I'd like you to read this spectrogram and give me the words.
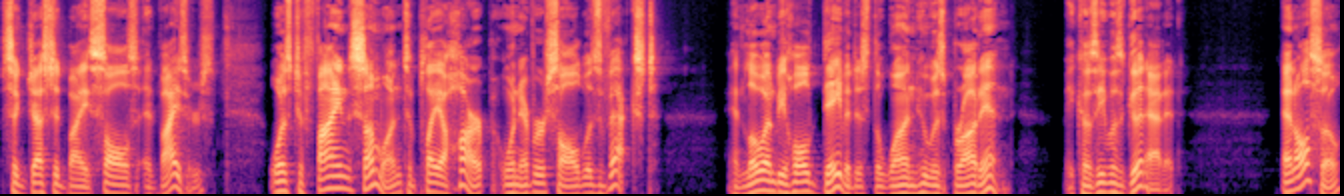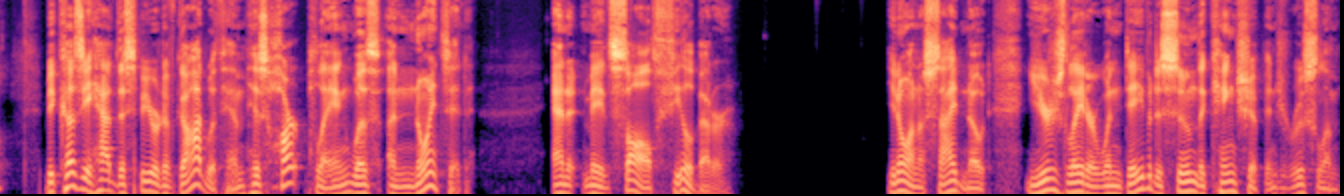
suggested by Saul's advisers was to find someone to play a harp whenever Saul was vexed. And lo and behold, David is the one who was brought in because he was good at it. And also, because he had the Spirit of God with him, his harp playing was anointed, and it made Saul feel better. You know, on a side note, years later, when David assumed the kingship in Jerusalem,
